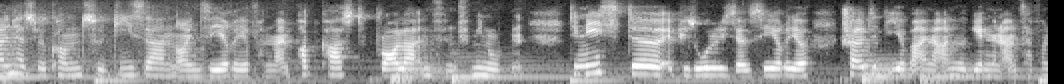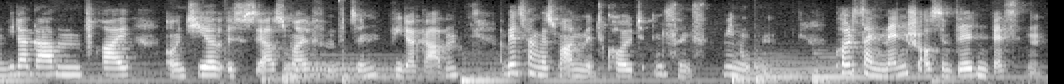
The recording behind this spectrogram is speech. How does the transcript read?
Hallo und herzlich willkommen zu dieser neuen Serie von meinem Podcast Brawler in 5 Minuten. Die nächste Episode dieser Serie schaltet ihr bei einer angegebenen Anzahl von Wiedergaben frei und hier ist es erstmal 15 Wiedergaben. Aber jetzt fangen wir erstmal an mit Colt in 5 Minuten. Colt ist ein Mensch aus dem wilden Westen.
